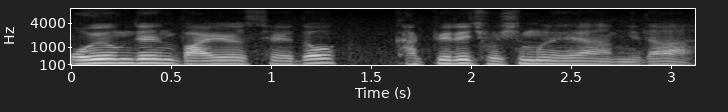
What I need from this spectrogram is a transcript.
오염된 바이러스에도 각별히 조심을 해야 합니다.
